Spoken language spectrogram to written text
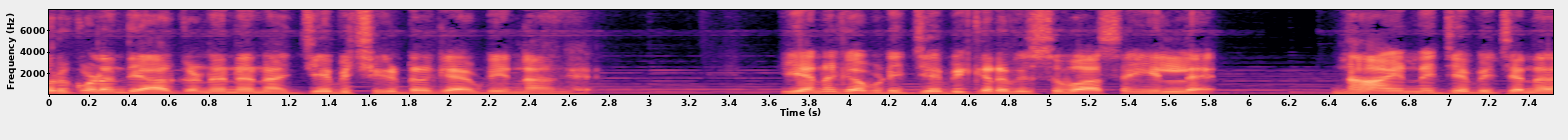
ஒரு குழந்தை ஆக்கணும்னு நான் ஜெபிச்சுக்கிட்டு இருக்கேன் அப்படின்னாங்க. எனக்கு அப்படி ஜெபிக்கிற விசுவாசம் இல்லை. நான் என்ன ஜெபிச்சேன்னா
